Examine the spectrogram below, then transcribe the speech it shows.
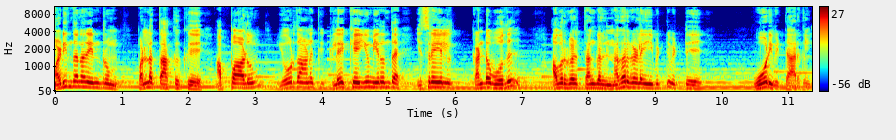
மடிந்தனர் என்றும் பள்ளத்தாக்குக்கு அப்பாலும் யோர்தானுக்கு கிழக்கேயும் இருந்த இஸ்ரேல் கண்டபோது அவர்கள் தங்கள் நகர்களை விட்டுவிட்டு ஓடிவிட்டார்கள்.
